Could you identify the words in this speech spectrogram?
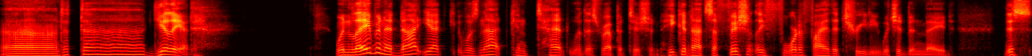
Uh, da, da, Gilead. When Laban had not yet was not content with this repetition, he could not sufficiently fortify the treaty which had been made. This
